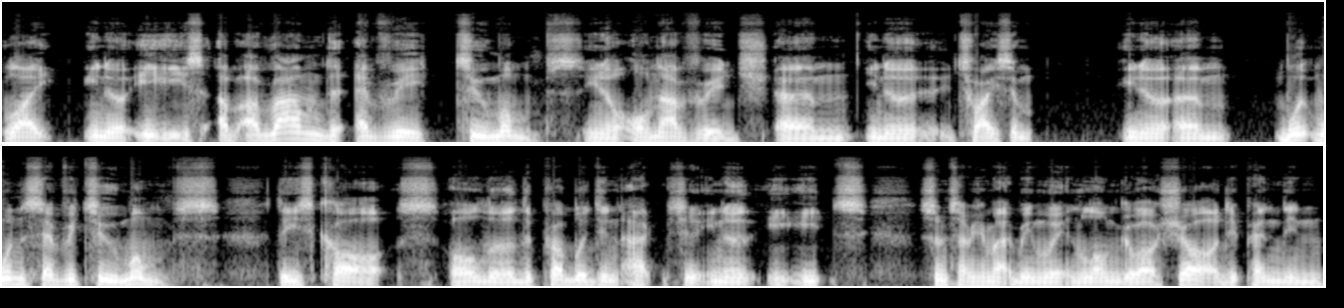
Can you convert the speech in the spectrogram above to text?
like you know it's around every two months you know on average um you know twice a you know um once every two months these courts although they probably didn't actually you know it's sometimes you might have been waiting longer or shorter depending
